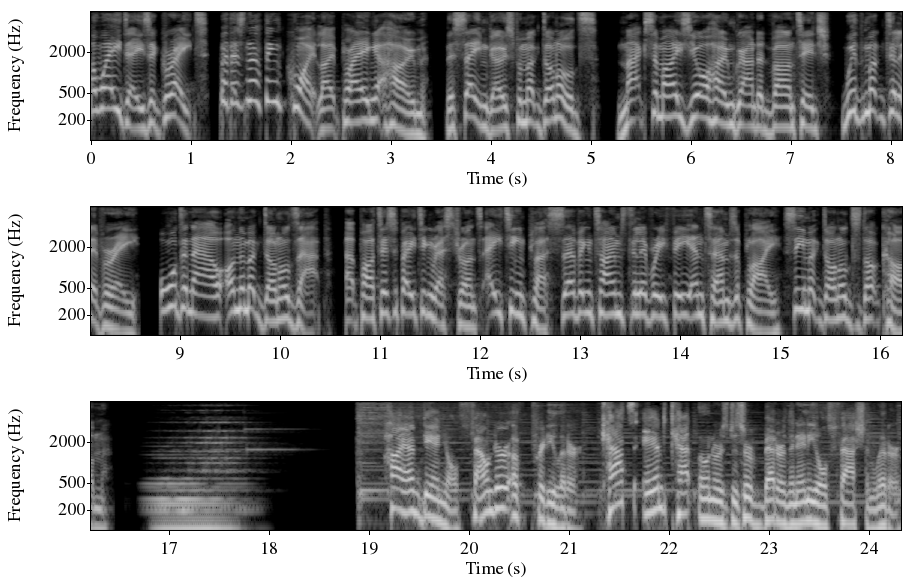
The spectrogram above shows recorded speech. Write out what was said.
Away days are great, but there's nothing quite like playing at home. The same goes for McDonald's. Maximize your home ground advantage with McDelivery. Order now on the McDonald's app. At participating restaurants, 18 plus serving times, delivery fee, and terms apply. See McDonald's.com. Hi, I'm Daniel, founder of Pretty Litter. Cats and cat owners deserve better than any old fashioned litter.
